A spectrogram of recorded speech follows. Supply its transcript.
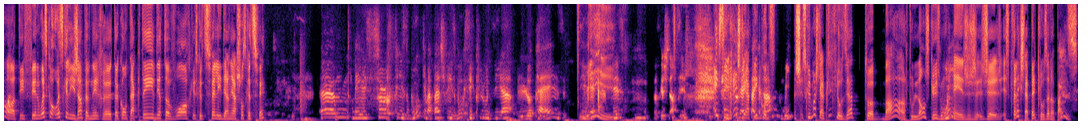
Oh, t'es fine. Où est-ce que, où est-ce que les gens peuvent venir euh, te contacter, venir te voir? Qu'est-ce que tu fais, les dernières choses que tu fais? Euh, ben, sur Facebook, ma page Facebook, c'est Claudia Lopez. Oui. Artiste, parce que je suis artiste. Hey, c'est vrai, je t'ai appelé Claudia. Oui. Excuse-moi, je t'ai appelé Claudia Tobar tout le long, excuse-moi, Oui. mais est-ce qu'il fallait que je t'appelle Claudia Lopez?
